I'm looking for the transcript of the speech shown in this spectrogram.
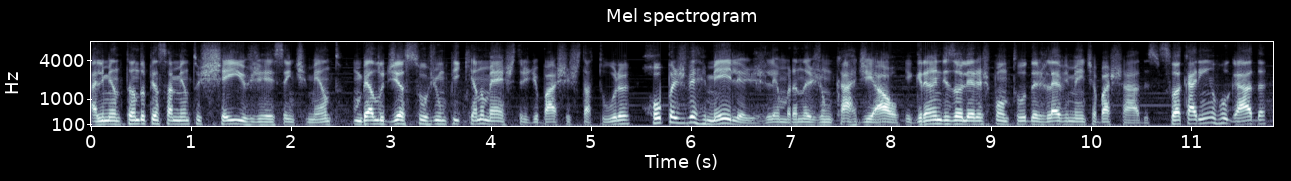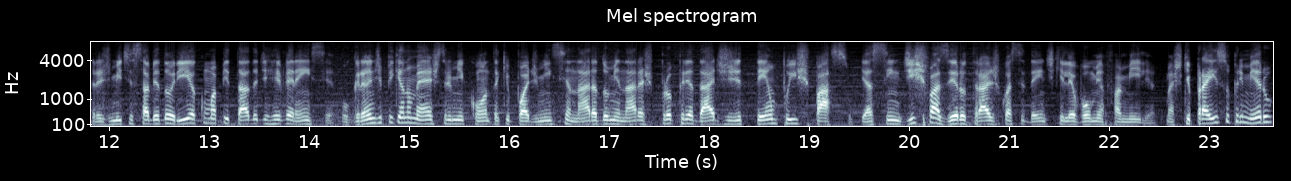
alimentando pensamentos cheios de ressentimento, um belo dia surge um pequeno mestre de baixa estatura, roupas vermelhas, lembrando-as de um cardeal, e grandes olheiras pontudas levemente abaixadas. Sua carinha enrugada transmite sabedoria com uma pitada de reverência. O grande pequeno mestre me conta que pode me ensinar a dominar as propriedades de tempo e espaço, e assim desfazer o trágico acidente que levou minha família. Mas que para isso, primeiro,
